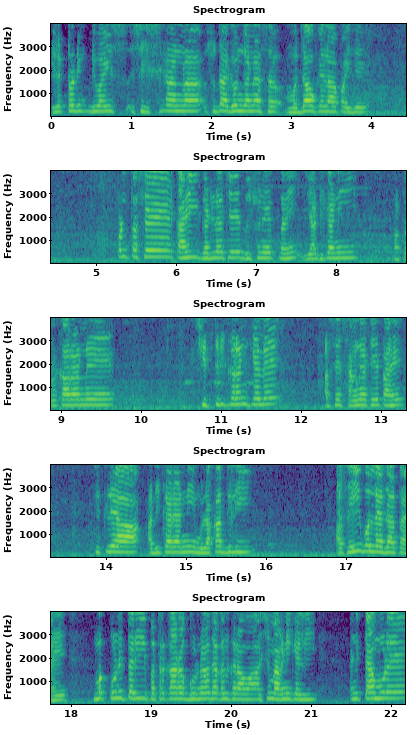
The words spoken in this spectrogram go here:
इलेक्ट्रॉनिक डिव्हाइस शिक्षकांना सुद्धा घेऊन जाण्यास मज्जाव केला पाहिजे. पण तसे काही घडल्याचे दिसून येत नाही. या ठिकाणी पत्रकाराने चित्रीकरण केले. असे सांगण्यात येत आहे. तिथल्या अधिकाऱ्यांनी मुलाखत दिली. असेही बोलल्या जात आहे. मग कोणीतरी पत्रकार गुन्हा दाखल करावा अशी मागणी केली. आणि त्यामुळे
